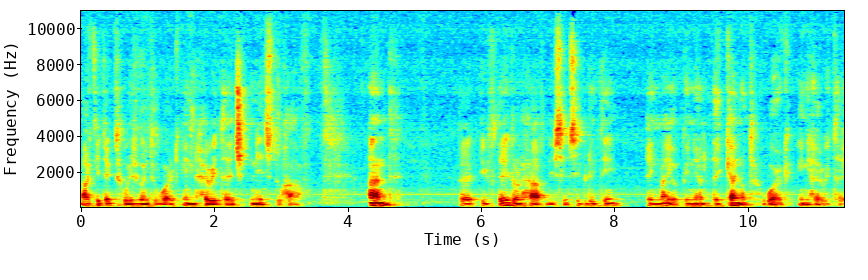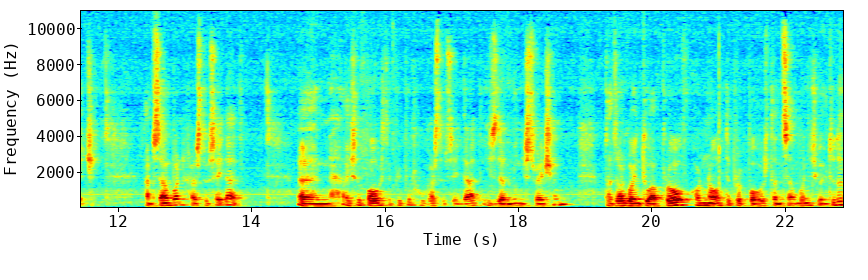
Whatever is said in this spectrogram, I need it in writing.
architect who is going to work in heritage needs to have. And uh, if they don't have this sensibility, in my opinion, they cannot work in heritage. And someone has to say that. And I suppose the people who has to say that is the administration that are going to approve or not the proposal that someone is going to do.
